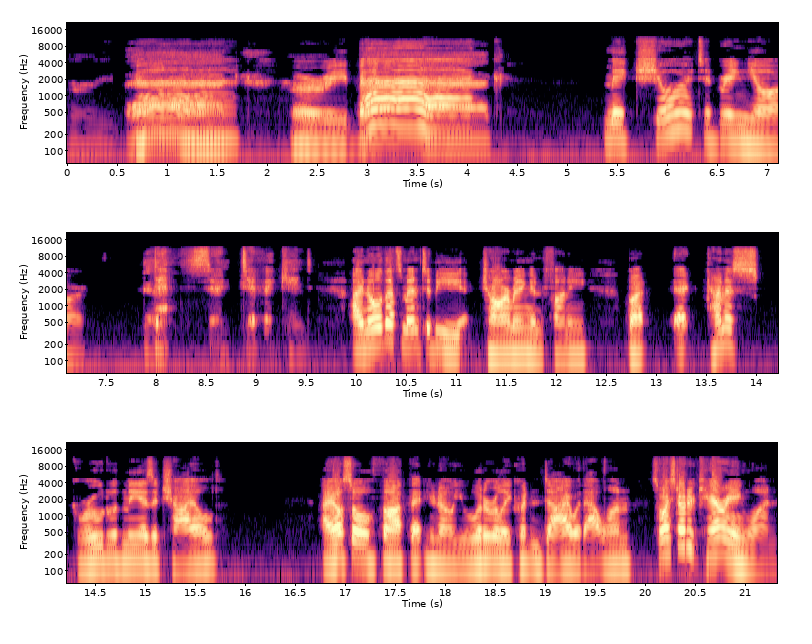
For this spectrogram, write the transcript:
hurry back. hurry back. Make sure to bring your death certificate. I know that's meant to be charming and funny, but it kind of screwed with me as a child. I also thought that, you know, you literally couldn't die without one, so I started carrying one.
